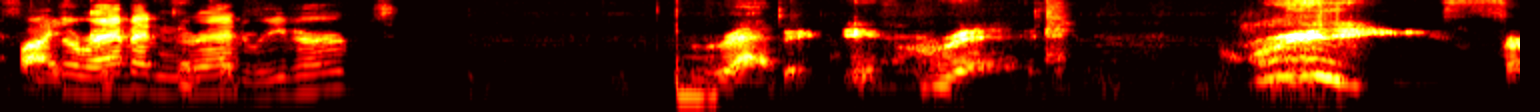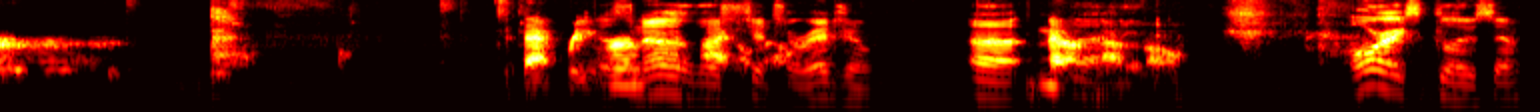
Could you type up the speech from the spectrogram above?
if i The rabbit in red of- reverbs. rabbit in red reverb did that reverb none of this shit's know. original. Uh, no uh, not at all or exclusive.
